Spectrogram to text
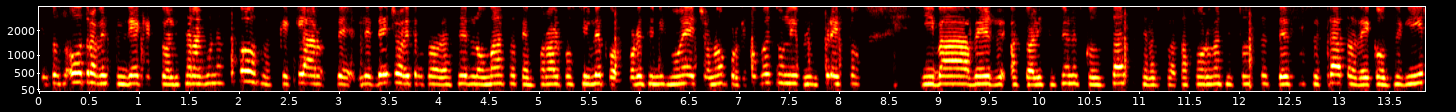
entonces otra vez tendría que actualizar algunas cosas, que claro, de, de hecho he tratado de hacer lo más atemporal posible por, por ese mismo hecho, ¿no? Porque como es un libro impreso y va a haber actualizaciones constantes en las plataformas, entonces de eso se trata, de conseguir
